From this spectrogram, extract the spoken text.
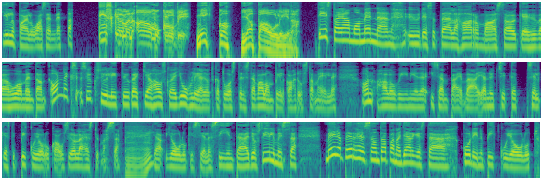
kilpailuasennetta. Iskelmän aamuklubi. Mikko ja Pauliina. Tiistai-aamua mennään yhdessä täällä Harmaassa. Oikein hyvää huomenta. Onneksi syksyyn liittyy kaikkia hauskoja juhlia, jotka tuosti sitä valonpilkahdusta meille. On Halloweenia ja isänpäivää ja nyt sitten selkeästi pikkujoulukausi on lähestymässä. Mm-hmm. Ja joulukin siellä siintää jo silmissä. Meidän perheessä on tapana järjestää kodin pikkujoulut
